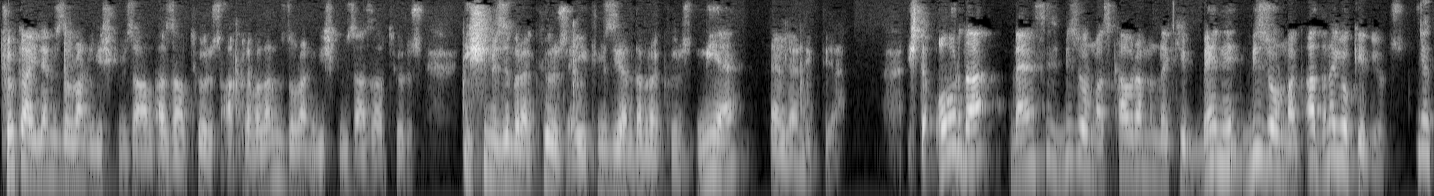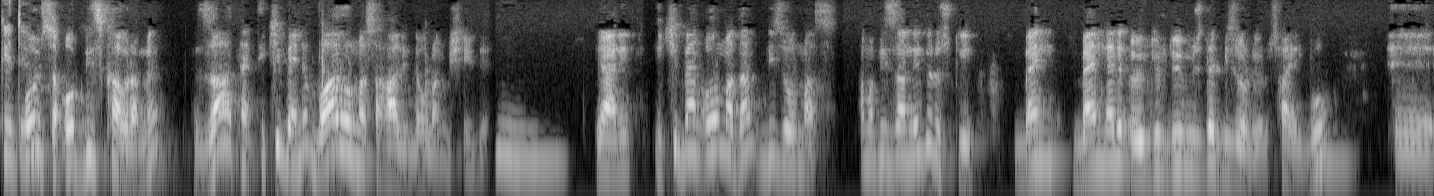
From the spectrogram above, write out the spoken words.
Kök ailemizle olan ilişkimizi azaltıyoruz. Akrabalarımızla olan ilişkimizi azaltıyoruz. İşimizi bırakıyoruz, eğitimimizi yarıda bırakıyoruz. Niye? Evlendik diye. İşte orada bensiz biz olmaz kavramındaki beni biz olmak adına yok ediyoruz. Yok ediyoruz. Oysa o biz kavramı zaten iki benin var olması halinde olan bir şeydi. Hmm. Yani iki ben olmadan biz olmaz. Ama biz zannediyoruz ki ben benleri öldürdüğümüzde biz oluyoruz. Hayır bu e,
